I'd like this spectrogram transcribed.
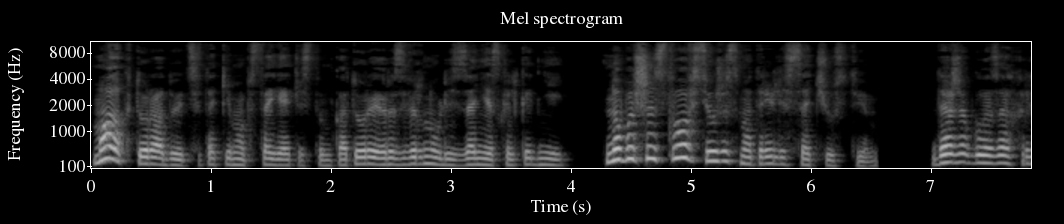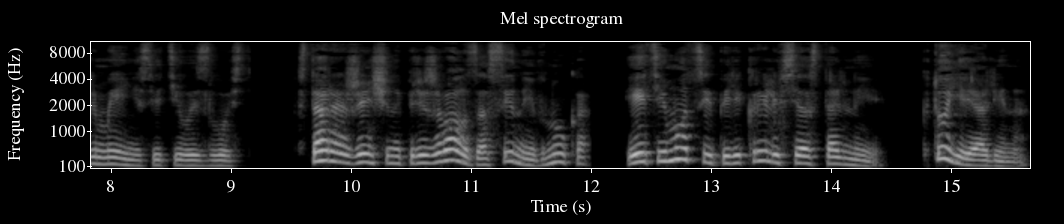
Мало кто радуется таким обстоятельствам, которые развернулись за несколько дней. Но большинство все же смотрели с сочувствием. Даже в глазах Ремей не светилась злость. Старая женщина переживала за сына и внука, и эти эмоции перекрыли все остальные. Кто ей Алина?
